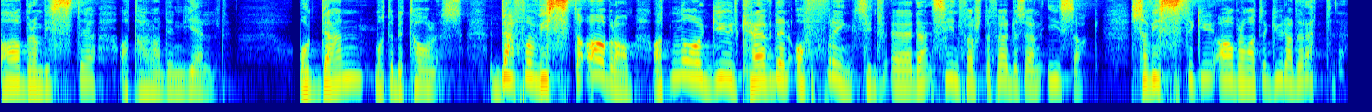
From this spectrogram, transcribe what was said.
Abraham visste at han hadde en gjeld. Og den måtte betales. Derfor visste Abraham at når Gud krevde en ofring, sin, eh, sin førstefødte sønn Isak, så visste Abraham at Gud hadde rett til det.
